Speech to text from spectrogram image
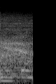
Yes.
